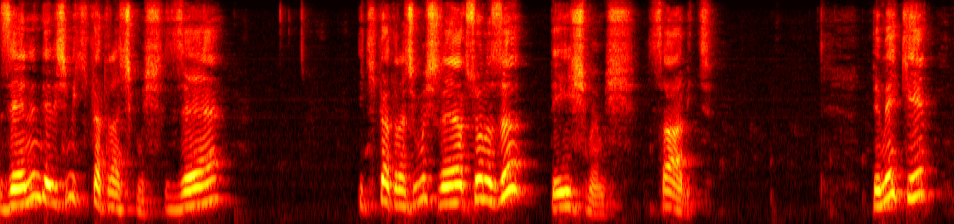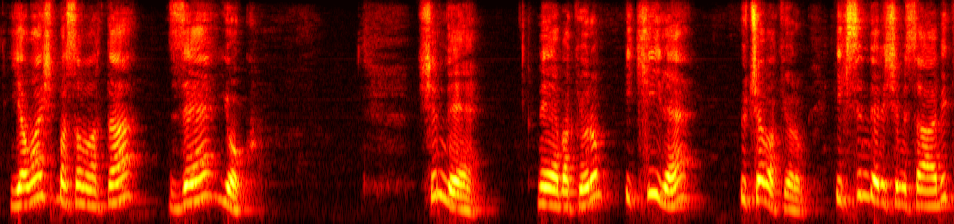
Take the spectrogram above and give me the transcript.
Z'nin derişimi 2 katına çıkmış. Z 2 katına çıkmış. Reaksiyon hızı değişmemiş. Sabit. Demek ki yavaş basamakta Z yok. Şimdi neye bakıyorum? 2 ile 3'e bakıyorum. X'in derişimi sabit.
